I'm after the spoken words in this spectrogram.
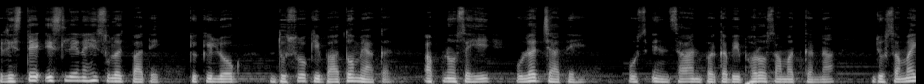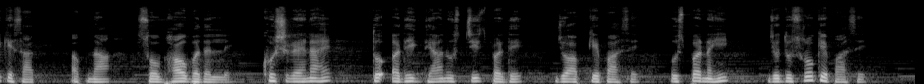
रिश्ते इसलिए नहीं सुलझ पाते क्योंकि लोग दूसरों की बातों में आकर अपनों से ही उलझ जाते हैं। उस इंसान पर कभी भरोसा मत करना जो समय के साथ अपना स्वभाव बदल ले। खुश रहना है तो अधिक ध्यान उस चीज़ पर दे जो आपके पास है। उस पर नहीं, जो दूसरों के पास है।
